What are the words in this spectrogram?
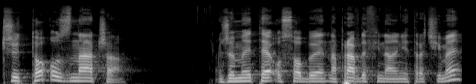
czy to oznacza, że my te osoby naprawdę finalnie tracimy?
